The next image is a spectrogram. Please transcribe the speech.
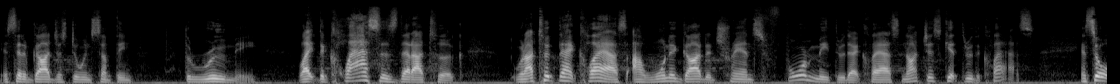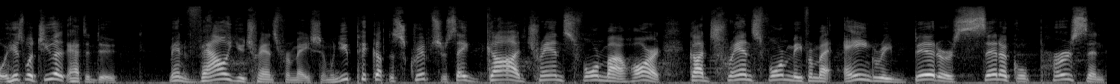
instead of God just doing something through me. Like the classes that I took, when I took that class, I wanted God to transform me through that class, not just get through the class. And so here's what you have to do Man, value transformation. When you pick up the scripture, say, God, transform my heart. God, transform me from an angry, bitter, cynical person.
